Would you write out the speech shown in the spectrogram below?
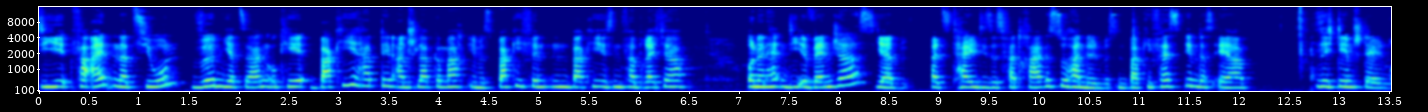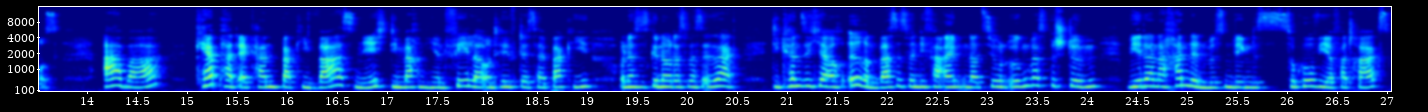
Die Vereinten Nationen würden jetzt sagen, okay, Bucky hat den Anschlag gemacht, ihr müsst Bucky finden, Bucky ist ein Verbrecher. Und dann hätten die Avengers ja als Teil dieses Vertrages so handeln müssen. Bucky festnehmen, dass er sich dem stellen muss. Aber Cap hat erkannt, Bucky war es nicht, die machen hier einen Fehler und hilft deshalb Bucky. Und das ist genau das, was er sagt die können sich ja auch irren. Was ist, wenn die Vereinten Nationen irgendwas bestimmen, wir danach handeln müssen wegen des Sokovia-Vertrags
